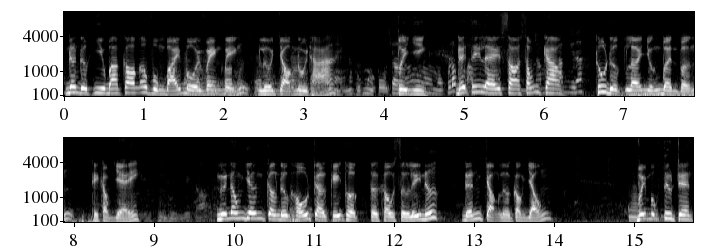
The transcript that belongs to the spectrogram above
nên được nhiều bà con ở vùng bãi bồi ven biển lựa chọn nuôi thả. Tuy nhiên, để tỷ lệ so sống cao, thu được lợi nhuận bền vững thì không dễ. Người nông dân cần được hỗ trợ kỹ thuật từ khâu xử lý nước đến chọn lựa con giống. Vì mục tiêu trên,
